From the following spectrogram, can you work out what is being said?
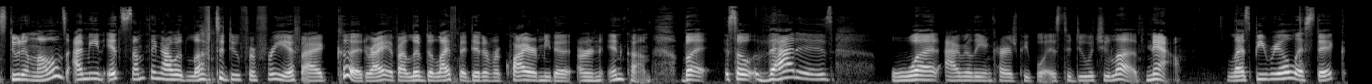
student loans i mean it's something i would love to do for free if i could right if i lived a life that didn't require me to earn income but so that is what i really encourage people is to do what you love now let's be realistic.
